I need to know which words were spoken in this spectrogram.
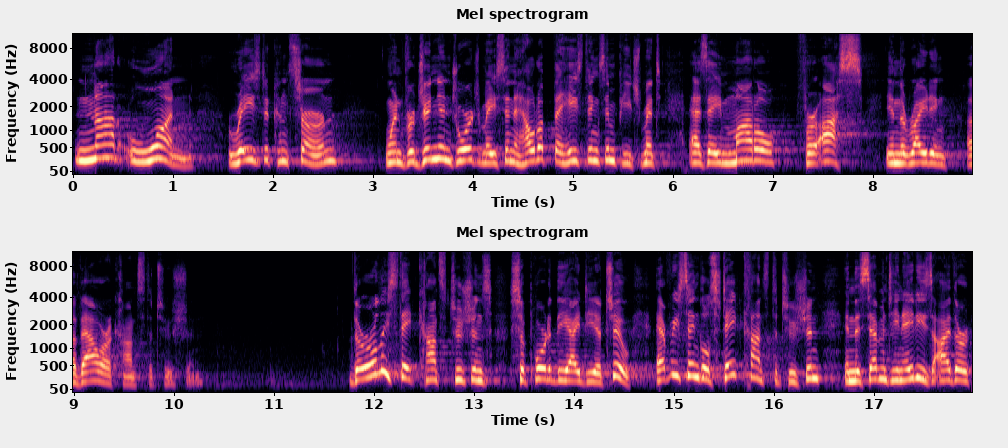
not one, raised a concern when Virginian George Mason held up the Hastings impeachment as a model for us in the writing of our Constitution. The early state constitutions supported the idea too. Every single state constitution in the 1780s either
